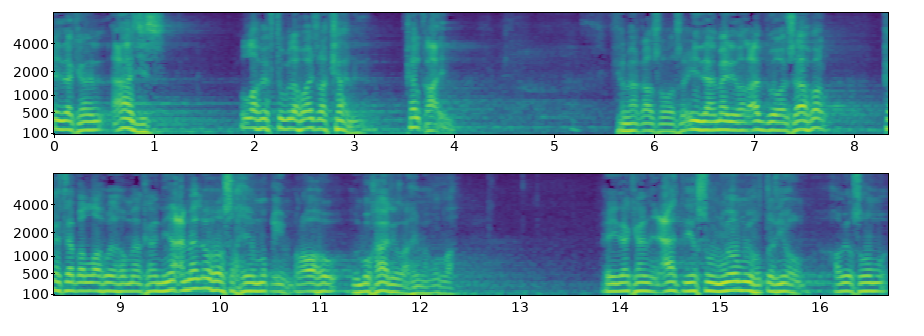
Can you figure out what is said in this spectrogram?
إذا كان عاجز الله يكتب له أجرا كاملا كالقائم. كما قال صلى الله عليه وسلم إذا مرض العبد وسافر كتب الله له ما كان يعمل وهو صحيح مقيم. رواه البخاري رحمه الله. فإذا كان عاد يصوم يوم ويفطر يوم أو يصوم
